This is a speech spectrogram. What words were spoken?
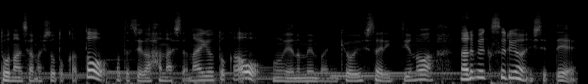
登壇者の人とかと私が話した内容とかを運営のメンバーに共有したりっていうのはなるべくするようにしてて。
